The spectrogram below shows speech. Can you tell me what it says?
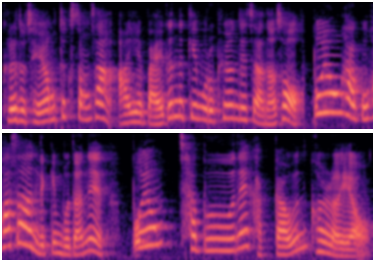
그래도 제형 특성상 아예 맑은 느낌으로 표현되지 않아서 뽀용하고 화사한 느낌보다는 뽀용 차분에 가까운 컬러예요.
